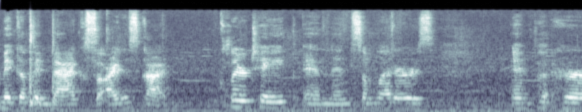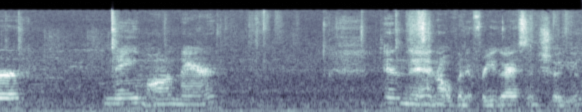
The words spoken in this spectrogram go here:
makeup in bags. So I just got clear tape and then some letters and put her name on there. And then I'll open it for you guys and show you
